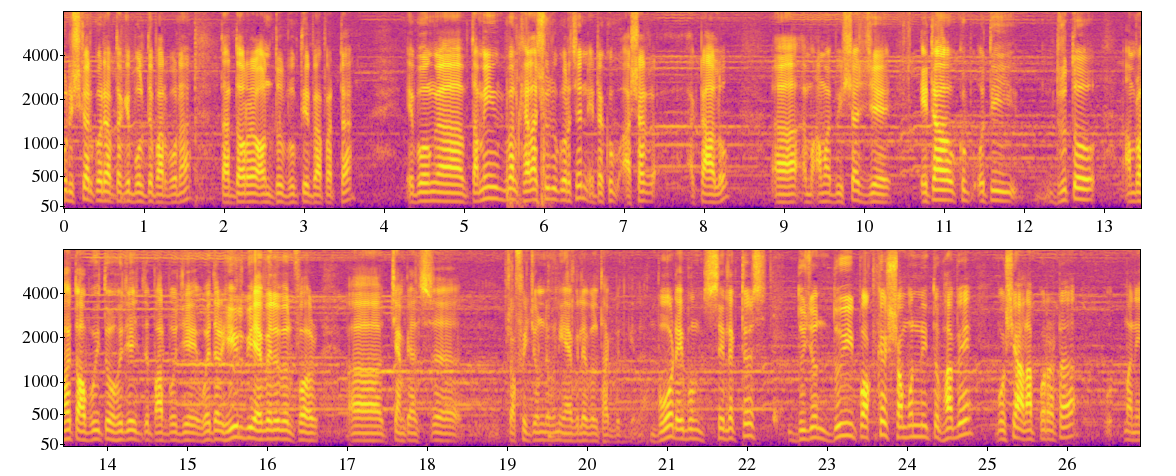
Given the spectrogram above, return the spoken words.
পরিষ্কার করে আপনাকে বলতে পারব না, তার দরের অন্তর্ভুক্তির ব্যাপারটা। এবং তামিম ইকবাল খেলা শুরু করেছেন, এটা খুব আশার একটা আলো। আমার বিশ্বাস যে এটাও খুব অতি দ্রুত আমরা হয়তো অবহিত হয়ে যেতে পারব যে whether he will be available for champions ট্রফির জন্য উনি অ্যাভেলেবেল থাকবেন কিনা। বোর্ড এবং সিলেক্টার্স দুজন, দুই পক্ষের সমন্বিতভাবে বসে আলাপ করাটা মানে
